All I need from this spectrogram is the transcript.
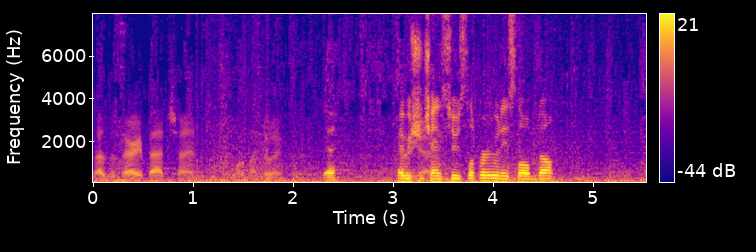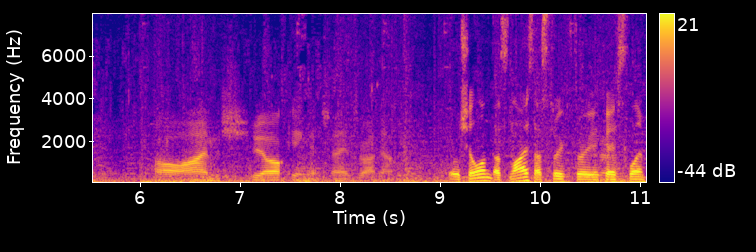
That was a very bad chain. What am I doing? Yeah. Maybe we should oh, change to Slippery when he slow him down. Oh, I'm shocking at chains right now. They were chilling. That's nice. That's three for three. Okay, Yeah. slim.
